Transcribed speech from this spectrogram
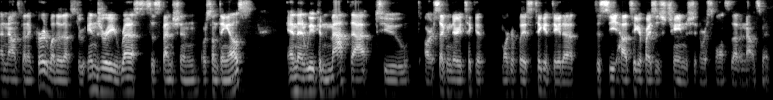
announcement occurred, whether that's through injury, rest, suspension, or something else. And then we can map that to our secondary ticket marketplace ticket data to see how ticket prices changed in response to that announcement.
